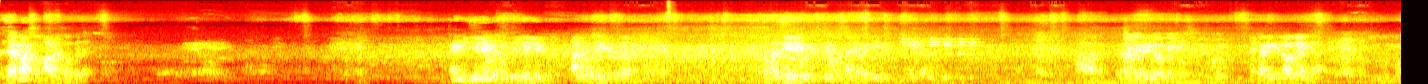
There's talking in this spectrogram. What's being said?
હજાર બારસો માં આવે છો બધા. કઈ જે લેવું હોય સમજી લઈ લેજો હાલો ભરી લો બરાબર? તમારે જે લેવું હોય જે ઓછા લેવા લઈ લેજો. હા વાંધો નહીં. ગાડી કેટલા વાગે આવી જાય? રૂમમાં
